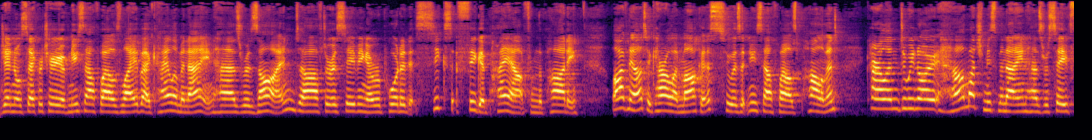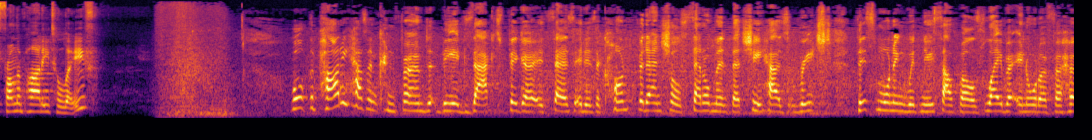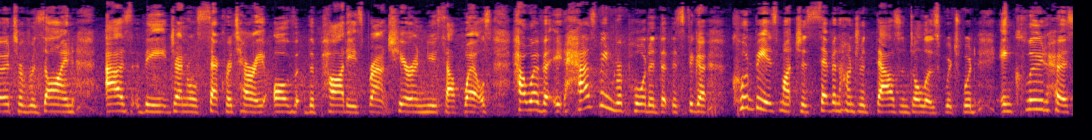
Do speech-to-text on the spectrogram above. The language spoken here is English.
General Secretary of New South Wales Labor, Kaila Murnain, has resigned after receiving a reported six figure payout from the party. Live now to Caroline Marcus, who is at New South Wales Parliament. Caroline, do we know how much Ms Murnain has received from the party to leave? Well, the party hasn't confirmed the exact figure. It says it is a confidential settlement that she has reached this morning with New South Wales Labor in order for her to resign as the General Secretary of the party's branch here in New South Wales. However, it has been reported that this figure could be as much as $700,000, which would include her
